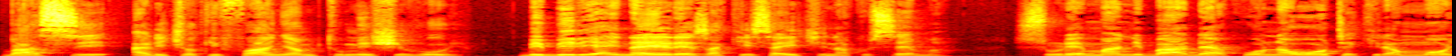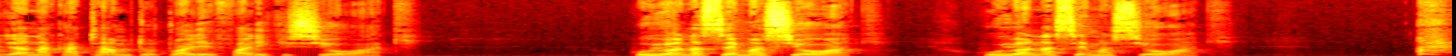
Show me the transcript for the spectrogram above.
Basi alichokifanya mtumishi huyu bibilia inaeleza kisa hichi na kusema sulemani baada ya kuona wote kila mmoja anakataa mtoto aliyefariki sio wake. Huyu anasema sio wake. Huyu anasema sio wake. Ah,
